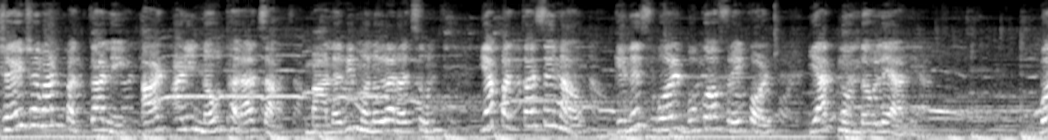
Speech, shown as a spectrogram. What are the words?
जय जवान पथकाने आठ आणि नऊ थराचा मानवी मनोरा रचून या पथकाचे नाव Guinness World Book of Record यात नोंदवले आहे. व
